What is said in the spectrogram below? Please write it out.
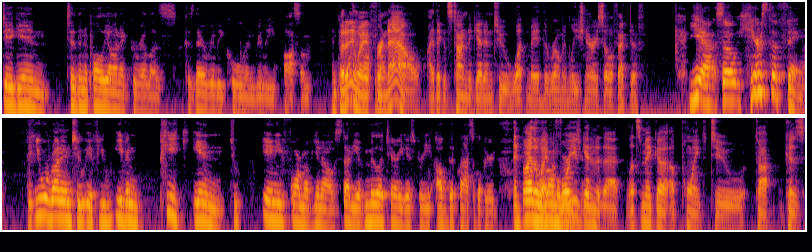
dig in to the Napoleonic guerrillas because they're really cool and really awesome. And But anyway, for about. now, I think it's time to get into what made the Roman legionary so effective. Yeah, so here's the thing that you will run into if you even peek into any form of, you know, study of military history of the classical period. And by the Roman way, Roman before you get into that, let's make a, a point to talk because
